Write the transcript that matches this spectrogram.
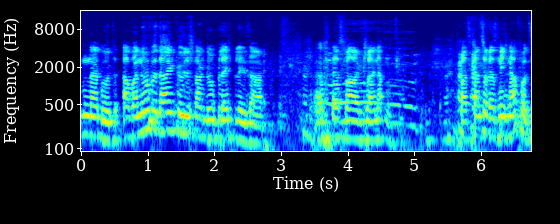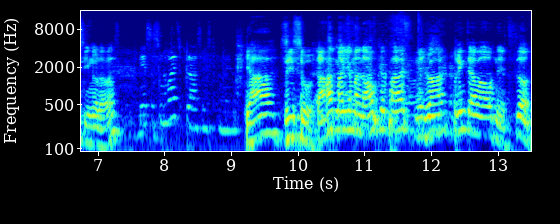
na gut, aber nur für deinen Kühlschrank, du Blechbläser. Das war ein kleiner... Was, kannst du das nicht nachvollziehen, oder was? Wie ist es ein Holzblasinstrument? Ja, siehst du, da hat mal jemand aufgepasst, nicht wahr? Bringt aber auch nichts. So.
